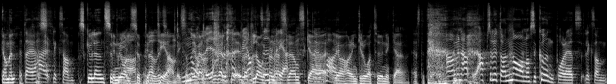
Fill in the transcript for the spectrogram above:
Ja, men Utan jag här liksom... skulle en Det är Supreme... noll Ja, subtilitet. sant. Liksom. Det är väldigt, det är väldigt, väldigt långt från den här det. svenska, har- jag har en grå tunika-estetiken. Ja, men absolut, du har en nanosekund på dig att liksom,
